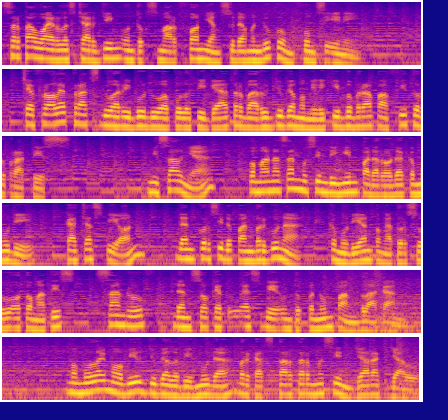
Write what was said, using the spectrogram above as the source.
serta wireless charging untuk smartphone yang sudah mendukung fungsi ini. Chevrolet Trax 2023 terbaru juga memiliki beberapa fitur praktis. Misalnya, pemanasan musim dingin pada roda kemudi, kaca spion, dan kursi depan berguna, kemudian pengatur suhu otomatis, sunroof, dan soket USB untuk penumpang belakang. Memulai mobil juga lebih mudah berkat starter mesin jarak jauh.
